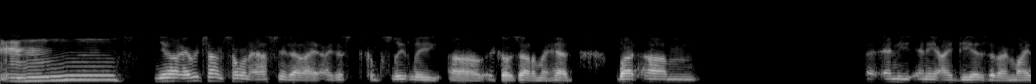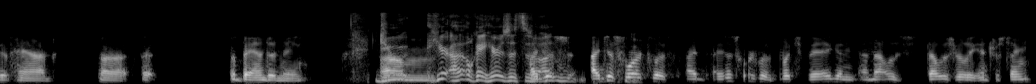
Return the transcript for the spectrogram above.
Mm, You know, every time someone asks me that, I, I just completely uh, it goes out of my head. But um, any any ideas that I might have had uh, uh, abandoned me. do you Um, here uh, okay, here's this I just I just worked with I, I just worked with Butch Vig, and, and that was that was really interesting.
